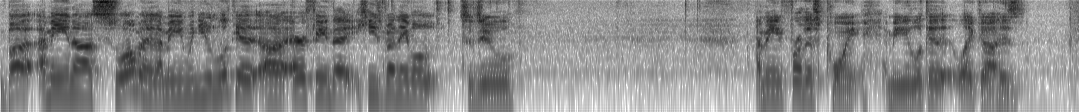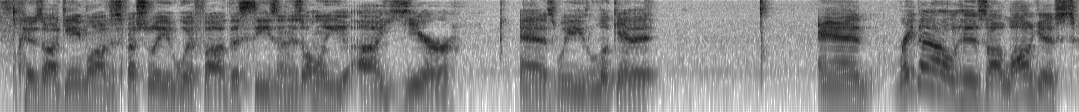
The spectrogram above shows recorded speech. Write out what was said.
But, I mean, uh, Sloman, I mean, when you look at uh, everything that he's been able to do, I mean, for this point, I mean, you look at like uh, his his uh, game logs, especially with uh, this season, his only uh, year as we look at it. And right now, his uh, longest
